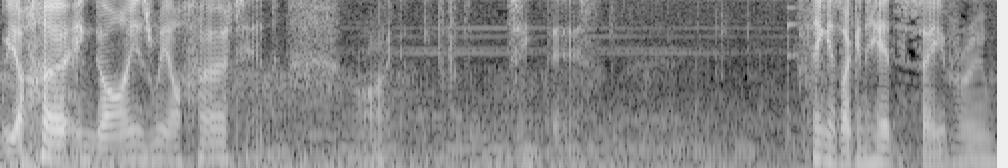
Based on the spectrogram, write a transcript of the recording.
We are hurting, guys. We are hurting. Thing is, I can hear the save room.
